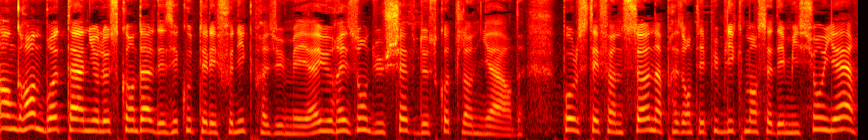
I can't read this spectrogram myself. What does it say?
En Grande-Bretagne, le scandale des écoutes téléphoniques présumées a eu raison du chef de Scotland Yard. Paul Stephenson a présenté publiquement sa démission hier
